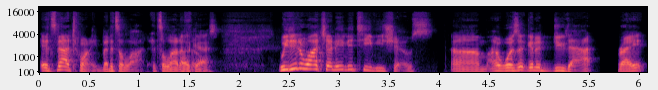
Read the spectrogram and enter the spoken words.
it's not twenty, but it's a lot. It's a lot of Okay. films. We didn't watch any of the TV shows. Um, I wasn't going to do that. Right?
